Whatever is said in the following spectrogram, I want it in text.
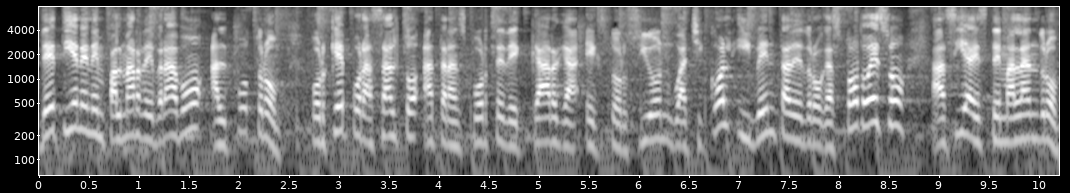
Detienen en Palmar de Bravo al potro. ¿Por qué? Por asalto a transporte de carga, extorsión, huachicol y venta de drogas. Todo eso hacía este malandro.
